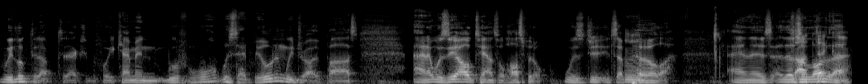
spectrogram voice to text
We looked it up to actually before you came in. What was that building we drove past? And it was the old Townsville Hospital. It was ju- it's a mm. perler, and there's there's a lot of that.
